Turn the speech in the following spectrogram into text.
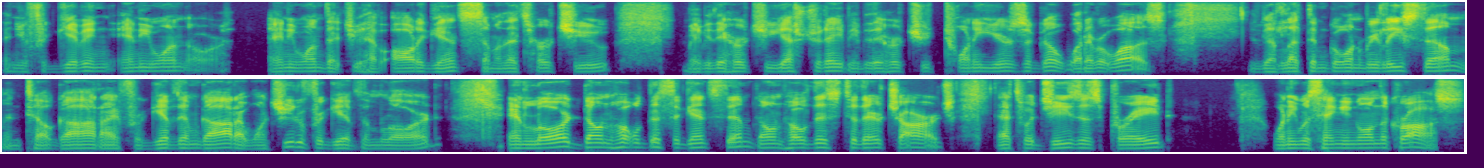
and you're forgiving anyone or anyone that you have aught against, someone that's hurt you. Maybe they hurt you yesterday. Maybe they hurt you 20 years ago, whatever it was You've got to let them go and release them and tell God, I forgive them, God. I want you to forgive them, Lord. And Lord, don't hold this against them. Don't hold this to their charge. That's what Jesus prayed when he was hanging on the cross.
